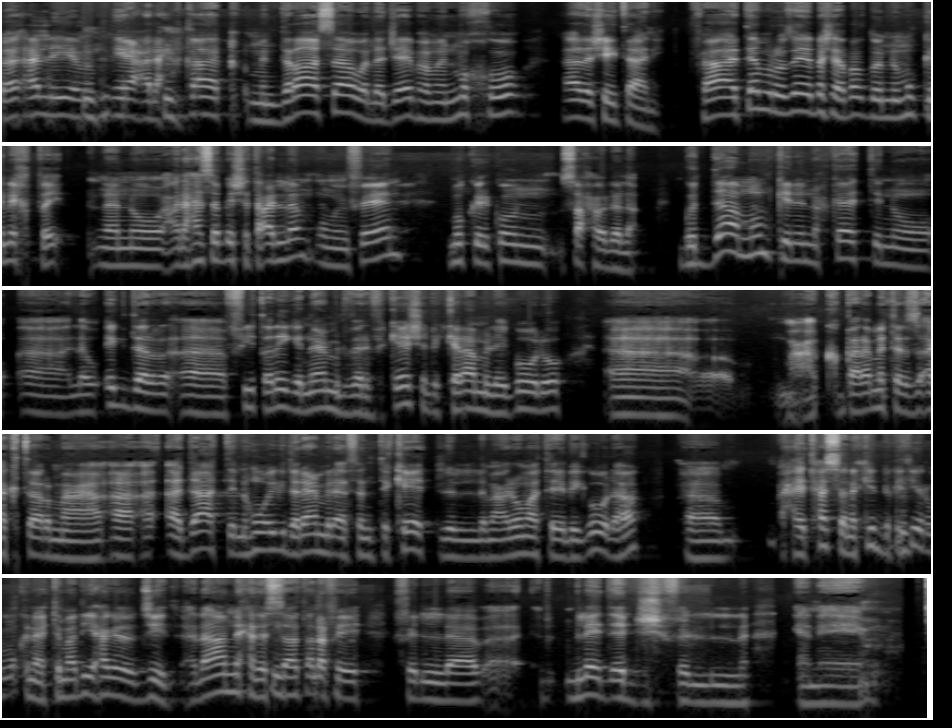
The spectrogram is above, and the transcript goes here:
هل هي مبنية على حقائق من دراسة ولا جايبها من مخه؟ هذا شيء ثاني. فأعتبره زي البشر برضه إنه ممكن يخطئ لأنه على حسب إيش أتعلم ومن فين ممكن يكون صح ولا لا. قدام ممكن إنه حكاية إنه آه لو يقدر آه في طريقة إنه يعمل verification للكلام اللي يقوله مع parameters أكثر مع آه أداة إنه هو يقدر يعمل authenticate للمعلومات اللي بيقولها. آه حيتحسن أكيد بكثير وممكن الاعتماديه حقته تزيد. الآن نحن لساتنا في في ال bleeding edge في ال يعني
